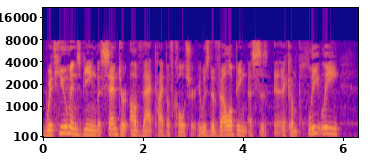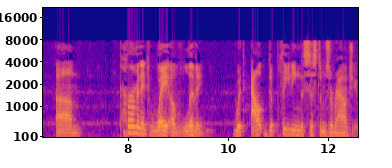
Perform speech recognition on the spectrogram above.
With humans being the center of that type of culture. It was developing a, a completely um, permanent way of living without depleting the systems around you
